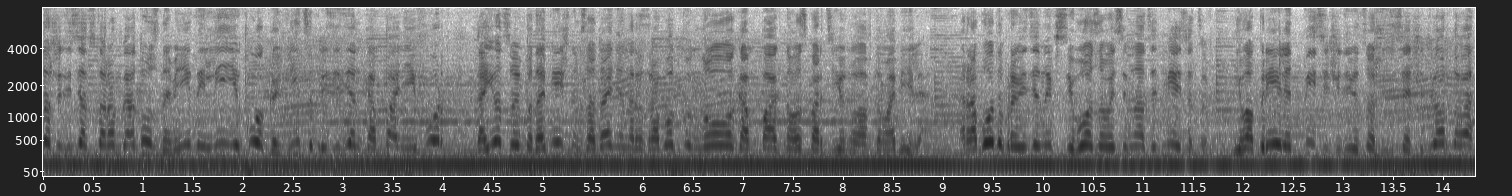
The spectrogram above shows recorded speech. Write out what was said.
1962 году знаменитый Ли Якока, вице-президент компании Ford, дает своим подопечным задание на разработку нового компактного спортивного автомобиля. Работы проведены всего за 18 месяцев, и в апреле 1964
